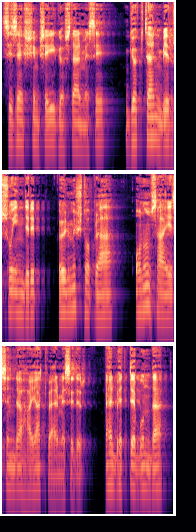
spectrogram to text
size şimşeği göstermesi, gökten bir su indirip ölmüş toprağa onun sayesinde hayat vermesidir. Elbette bunda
